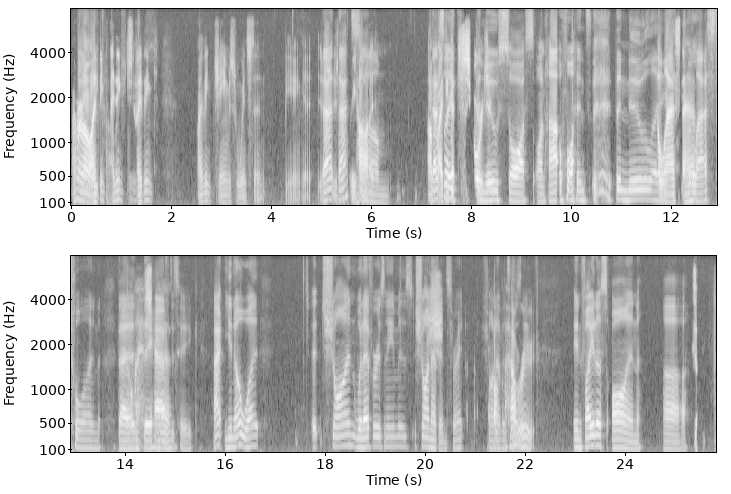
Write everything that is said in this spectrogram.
I don't know. I think I think days. I think I think Jameis Winston being it is, that is that's um that's I like that's the new sauce on hot ones. the new like the last the last one that last they have to take. I, you know what? Uh, Sean, whatever his name is, Sean Evans, right? Sean Oh, Evans. how his name. rude. Invite us on, uh,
